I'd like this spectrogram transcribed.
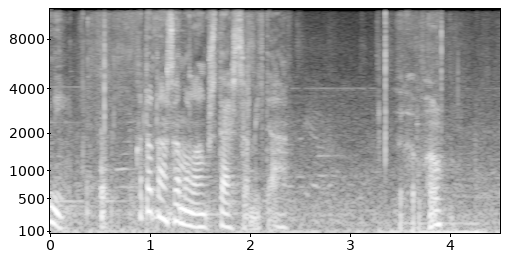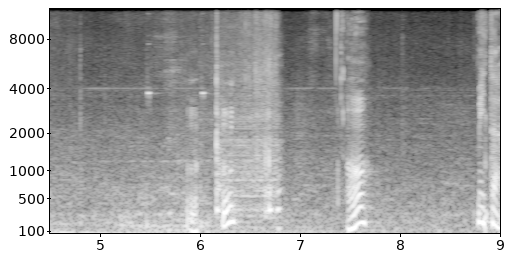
niin. Katsotaan samalla, onko tässä mitään. Selvä. Mm-hmm. Oho, Mitä?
